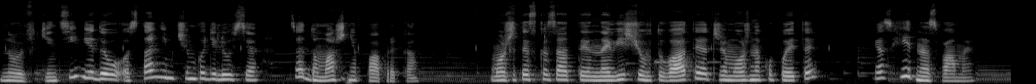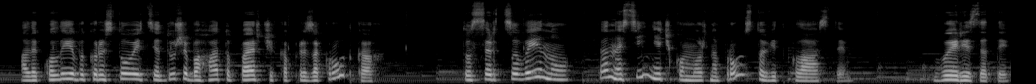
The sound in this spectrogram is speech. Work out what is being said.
Ну і в кінці відео останнім чим поділюся, це домашня паприка. Можете сказати, навіщо готувати, адже можна купити? Я згідна з вами. Але коли використовується дуже багато перчика при закрутках, то серцевину та насіннячко можна просто відкласти, вирізати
